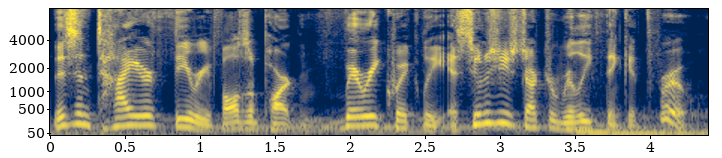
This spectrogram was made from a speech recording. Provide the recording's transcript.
This entire theory falls apart very quickly as soon as you start to really think it through.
